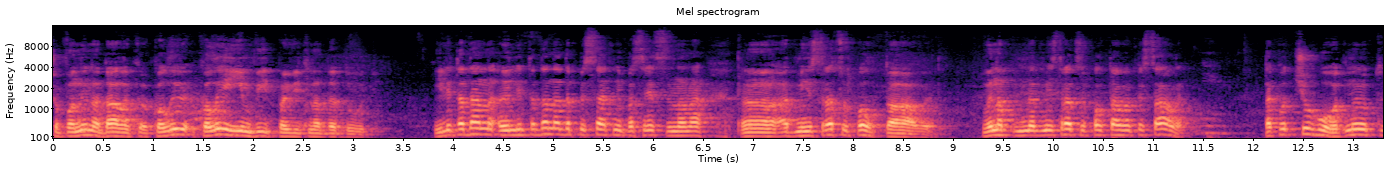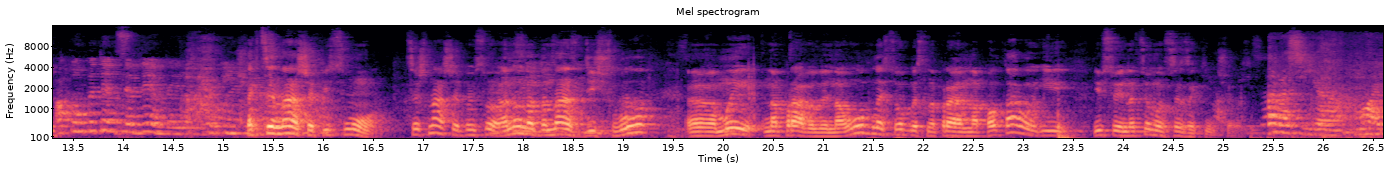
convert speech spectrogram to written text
щоб вони надали, коли, коли їм відповідь нададуть? Или тогда, или тогда надо писать непосредственно на э, адміністрацію Полтави. Ви на, на адміністрацію Полтави писали? Ні. Так от чого? От ми от А компетенція де в неї закінчується? Так це наше письмо. Це ж наше письмо. Воно до нас дійшло. Е, Ми направили на область, область направила на Полтаву і, і все, і на цьому все закінчилось. Зараз я маю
